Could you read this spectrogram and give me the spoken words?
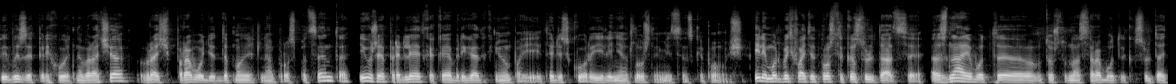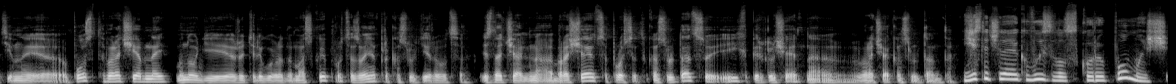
вызов переходит на врача, врач проводит дополнительный опрос пациента и уже определяет, какая бригада к нему поедет. Или скорой, или неотложной медицинской помощи. Или, может быть, хватит просто консультации. Зная вот э, то, что у нас работает консультативный э, пост врачебный, многие жители города Москвы просто звонят проконсультироваться. Изначально обращаются, просят консультацию, и их переключают на врача-консультанта. Если человек вызвал скорую помощь,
